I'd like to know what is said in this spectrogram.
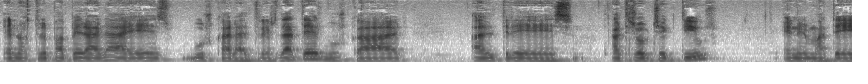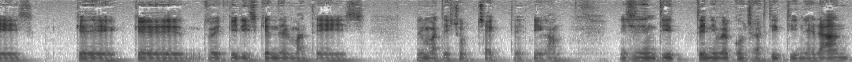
el nostre paper ara és buscar altres dates, buscar altres, altres objectius en el mateix que, que requerisquen del mateix, del mateix objecte, diguem. En aquest sentit, tenim el concert itinerant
